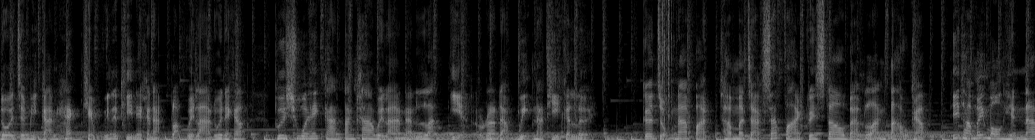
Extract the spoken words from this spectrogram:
โดยจะมีการแฮกเข็มวินาทีในขณะปรับเวลาด้วยนะครับ พื่อช่วยให้การตั้งค่าเวลานั้นละเอียดระดับวินาทีกันเลย กระจกหน้าปัดทำมาจากแซฟไฟร์คริสตัลแบบหลังเต่าครับ ที่ทำให้มองเห็นหน้า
